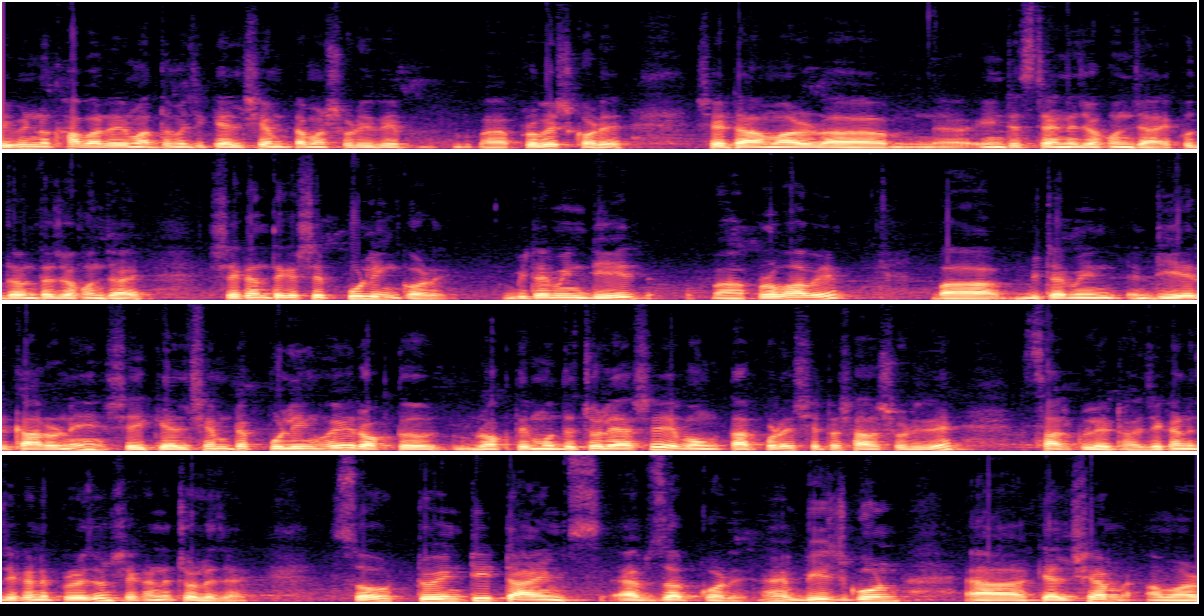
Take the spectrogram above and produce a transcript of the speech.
বিভিন্ন খাবারের মাধ্যমে যে ক্যালসিয়ামটা আমার শরীরে প্রবেশ করে, সেটা আমার ইন্টেস্টাইনে যখন যায় ক্ষুদ্রান্তে যখন যায়, সেখান থেকে সে পুলিং করে। ভিটামিন ডির প্রভাবে বা ভিটামিন ডি এর কারণে সেই ক্যালসিয়ামটা পুলিং হয়ে রক্ত, রক্তের মধ্যে চলে আসে এবং তারপরে সেটা সারা শরীরে সার্কুলেট হয়। যেখানে যেখানে প্রয়োজন সেখানে চলে যায়। সো টোয়েন্টি টাইমস অ্যাবজর্ব করে। হ্যাঁ বিশ গুণ ক্যালসিয়াম আমার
